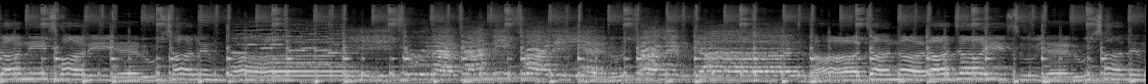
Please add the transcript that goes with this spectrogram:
জানি সারি এরুসালেম যা રાજાના રાજા ઈસુ યરૂશાલેમ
